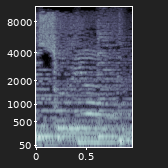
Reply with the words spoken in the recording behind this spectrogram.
estudiar.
